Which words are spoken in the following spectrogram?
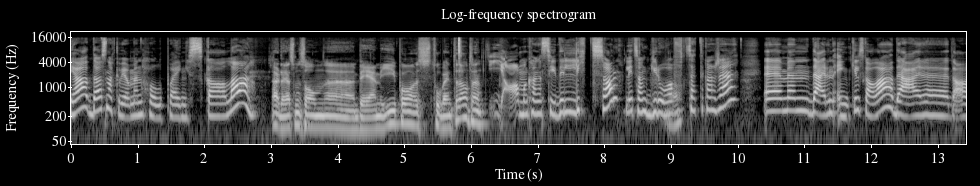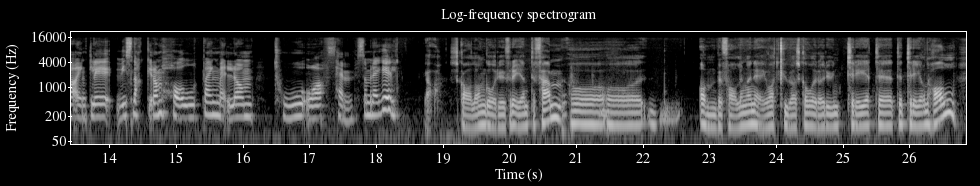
Ja, da snakker vi om en holdpoengskala, da. Er det som en sånn eh, BMI på tobeinte, da, omtrent? Ja, man kan si det litt sånn. Litt sånn grovt sett, kanskje. Eh, men det er en enkel skala. Det er eh, da egentlig Vi snakker om holdpoeng mellom to og fem, som regel. Ja, skalaen går jo fra én til fem, og, og anbefalingene er jo at kua skal være rundt tre til, til tre og en halv.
